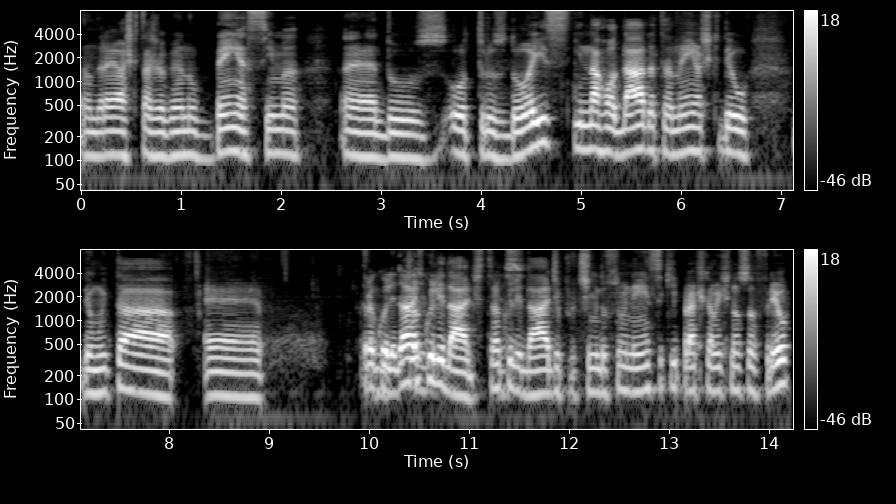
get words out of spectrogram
André acho que tá jogando bem acima é, dos outros dois. E na rodada também acho que deu, deu muita. É, Tranquilidade? Tranquilidade. Tranquilidade para o time do Fluminense, que praticamente não sofreu,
